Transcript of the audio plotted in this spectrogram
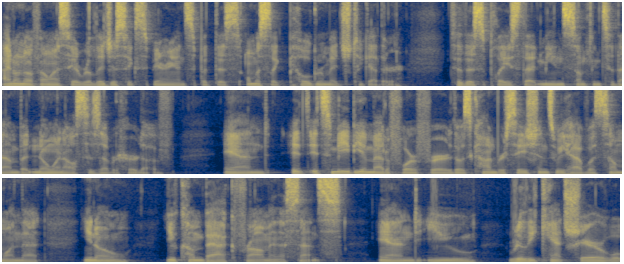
I don't know if I want to say a religious experience, but this almost like pilgrimage together to this place that means something to them, but no one else has ever heard of. And it, it's maybe a metaphor for those conversations we have with someone that, you know, you come back from in a sense, and you really can't share w-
